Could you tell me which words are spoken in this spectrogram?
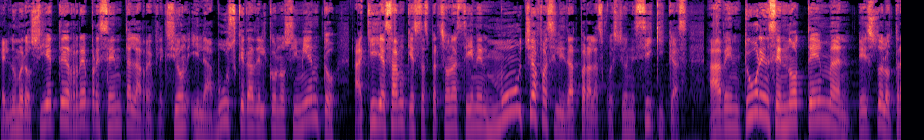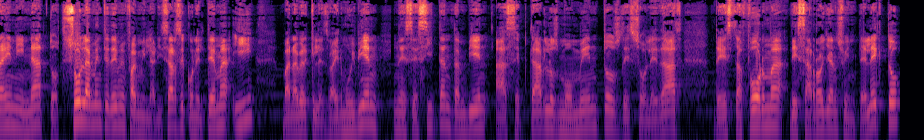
El número 7 representa la reflexión y la búsqueda del conocimiento. Aquí ya saben que estas personas tienen mucha facilidad para las cuestiones psíquicas. Aventúrense, no teman. Esto lo traen innato. Solamente deben familiarizarse con el tema y van a ver que les va a ir muy bien. Necesitan también aceptar los momentos de soledad. De esta forma desarrollan su intelecto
